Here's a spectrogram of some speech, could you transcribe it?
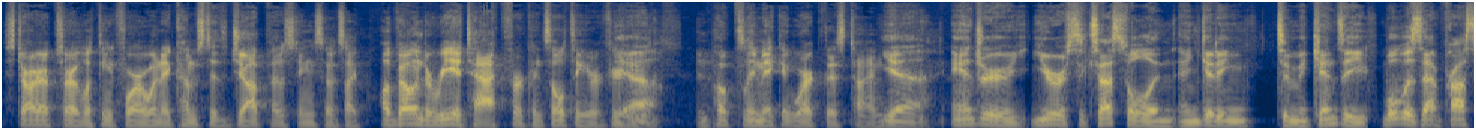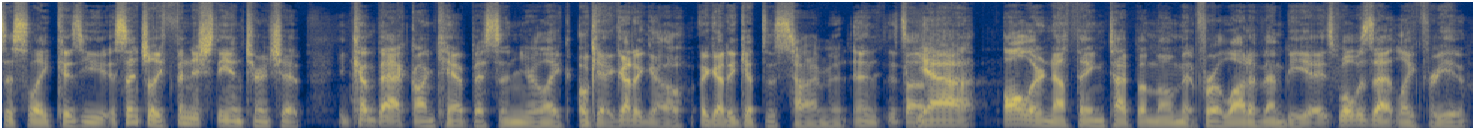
startups are looking for when it comes to the job posting. So it's like, I'll go into reattack for consulting recruiting yeah. and hopefully make it work this time. Yeah. Andrew, you were successful in, in getting to McKinsey. What was that process like? Because you essentially finished the internship, you come back on campus and you're like, okay, I got to go. I got to get this time. And, and it's a yeah. all or nothing type of moment for a lot of MBAs. What was that like for you?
